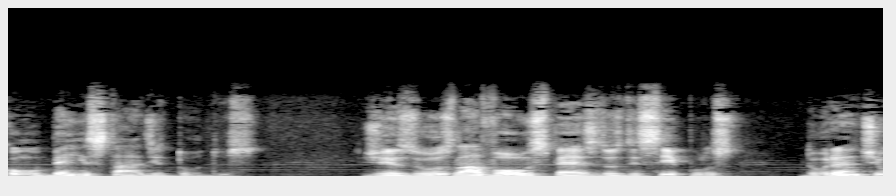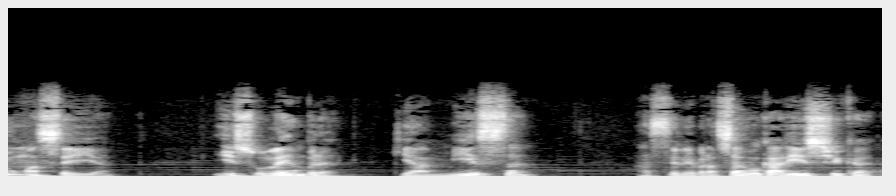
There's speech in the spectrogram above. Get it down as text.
com o bem-estar de todos. Jesus lavou os pés dos discípulos durante uma ceia. Isso lembra que a missa, a celebração eucarística,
